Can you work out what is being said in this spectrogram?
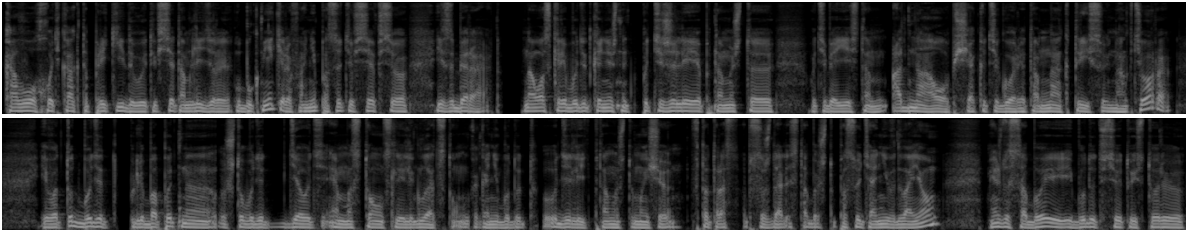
кого хоть как-то прикидывают, и все там лидеры у букмекеров, они, по сути, все все и забирают. На Оскаре будет, конечно, потяжелее, потому что у тебя есть там одна общая категория там на актрису и на актера. И вот тут будет любопытно, что будет делать Эмма Стоун с Лили Гладстоун, как они будут уделить, потому что мы еще в тот раз обсуждали с тобой, что, по сути, они вдвоем между собой и будут всю эту историю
